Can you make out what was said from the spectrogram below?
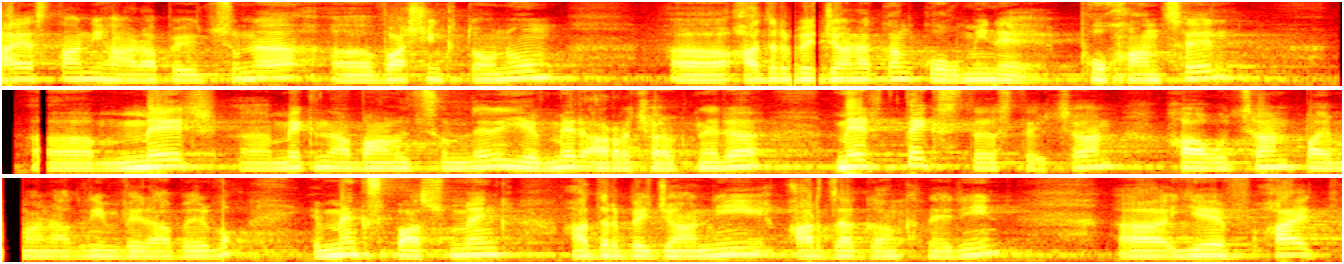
Հայաստանի Հանրապետությունը Վաշինգտոնում ադրբեջանական կողմին է փոխանցել մեր մեկնաբանությունները եւ մեր առաջարկները, մեր տեքստը ըստ էության խաղաղության պայմանագրին վերաբերվող եւ մենք սպասում ենք Ադրբեջանի արձագանքներին եւ այդ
